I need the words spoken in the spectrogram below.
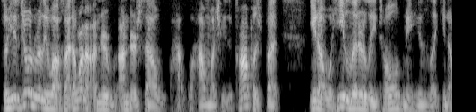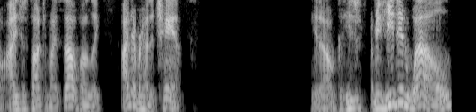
So he's doing really well. So I don't want to under undersell how, how much he's accomplished, but you know, he literally told me he's like, you know, I just thought to myself, I was like, I never had a chance. You know, he just, I mean, he did well,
